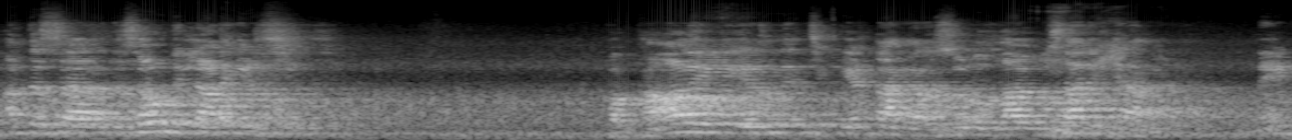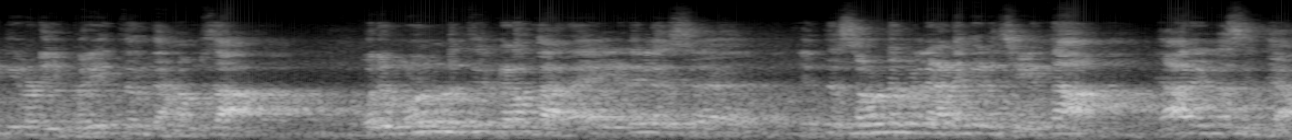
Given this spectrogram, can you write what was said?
அந்த அந்த சவுண்ட் இல்லை அடங்கிடுச்சு. இப்போ காலையில் எழுந்திருச்சு கேட்டாங்க ரசூலுல்லா விசாரிக்கிறாங்க. நைட்டினுடைய பெரிய தந்த ஹம்சா. ஒரு முழுமுடத்தில் கிடந்தாரு. இடையில ச- எந்த சவுண்டும் இல்லை அடங்கிடுச்சு? என்ன? யார் என்ன செஞ்சா?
